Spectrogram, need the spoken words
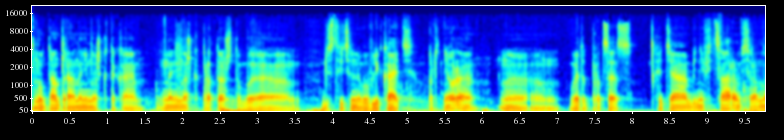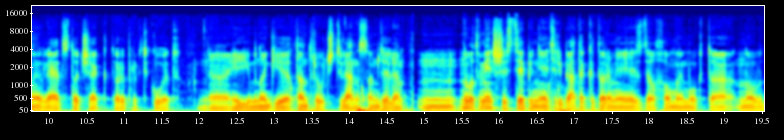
ну, тантра, она немножко такая, она немножко про то, чтобы действительно вовлекать партнера э, в этот процесс. Хотя бенефициаром все равно является тот человек, который практикует и многие тантры-учителя, на самом деле, ну вот в меньшей степени эти ребята, которыми я ездил, Хома и Мукта, но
